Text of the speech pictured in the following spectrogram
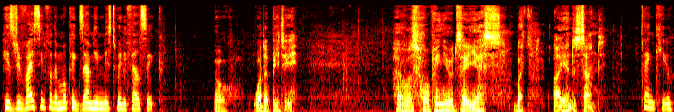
He's revising for the mock exam he missed when he fell sick. Oh, what a pity. I was hoping you'd say yes, but I understand. Thank you.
